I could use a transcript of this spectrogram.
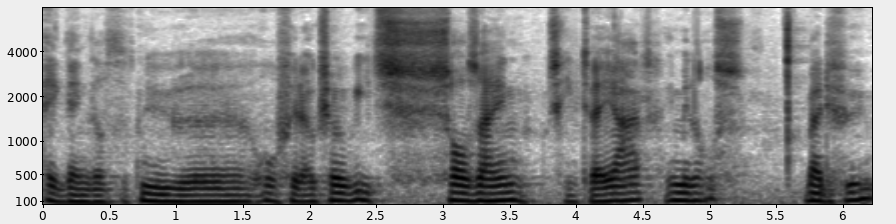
Ik denk dat het nu uh, ongeveer ook zoiets zal zijn. Misschien twee jaar inmiddels bij de VU.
